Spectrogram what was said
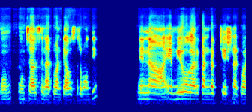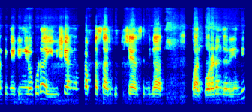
ఉం- ఉంచాల్సినటువంటి అవసరం ఉంది. నిన్న ఎంఈఓ గారు కండక్ట్ చేసినటువంటి మీటింగ్లో కూడా ఈ విషయాన్ని ఒక్కసారి గుర్తు చేయాల్సిందిగా వారు కోరడం జరిగింది.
